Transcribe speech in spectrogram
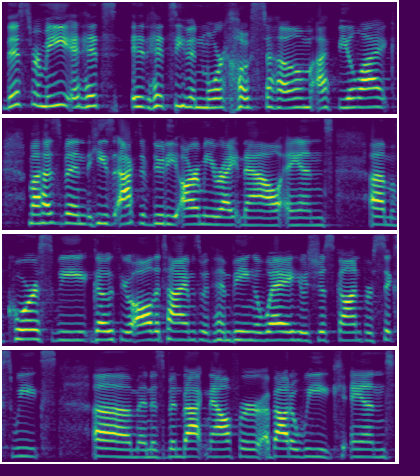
This for me, it hits, it hits even more close to home, I feel like. My husband, he's active duty Army right now. And um, of course, we go through all the times with him being away. He was just gone for six weeks um, and has been back now for about a week. And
